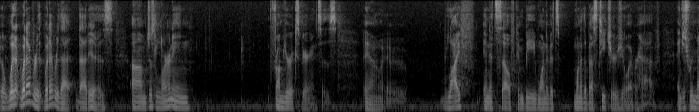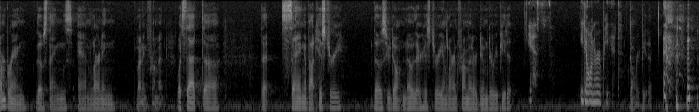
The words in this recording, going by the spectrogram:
or what- whatever whatever that that is. Um, just learning from your experiences. You know, life in itself can be one of its one of the best teachers you'll ever have and just remembering those things and learning learning from it what's that uh, that saying about history those who don't know their history and learn from it are doomed to repeat it Yes. You don't want to repeat it. don't repeat it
